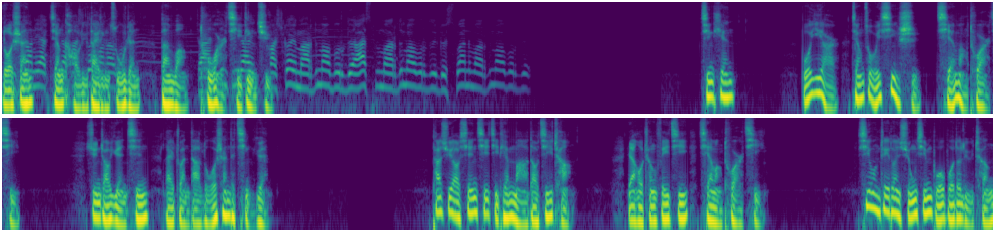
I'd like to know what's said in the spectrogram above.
罗山将考虑带领族人搬往土耳其定居。今天，博伊尔将作为信使前往土耳其，寻找远亲来转达罗山的请愿。他需要先骑几天马到机场，然后乘飞机前往土耳其。希望这段雄心勃勃的旅程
